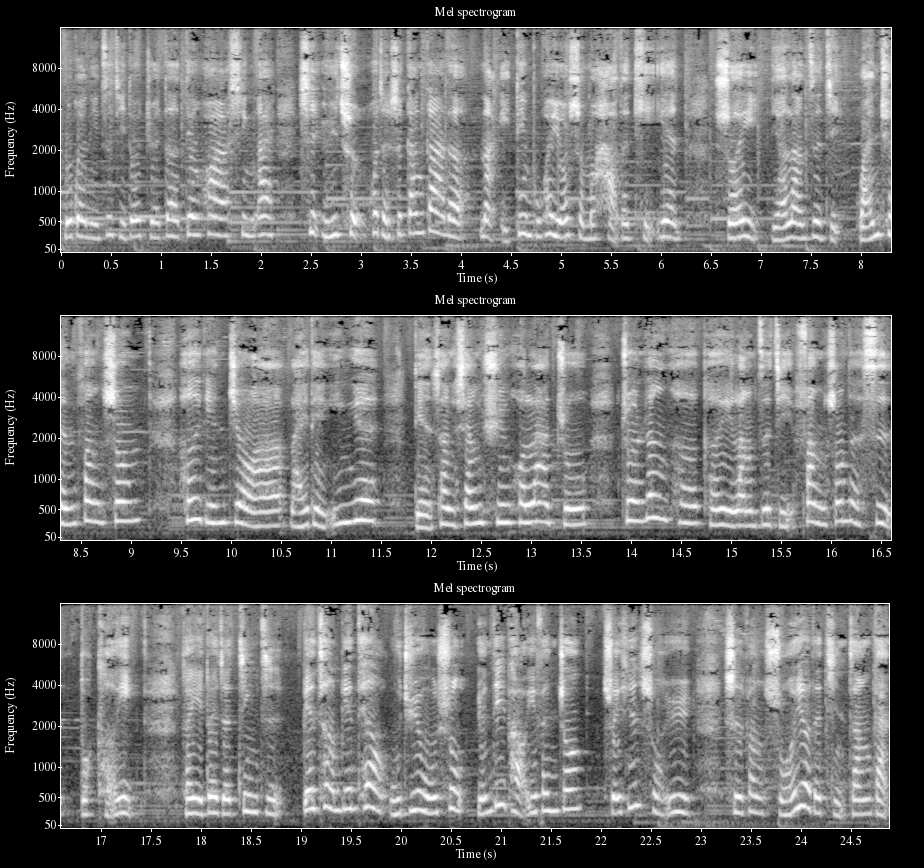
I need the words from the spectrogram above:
如果你自己都觉得电话性爱是愚蠢或者是尴尬的，那一定不会有什么好的体验。所以你要让自己完全放松，喝一点酒啊，来点音乐，点上香薰或蜡烛，做任何可以让自己放松的事都可以。可以对着镜子边唱边跳，无拘无束，原地跑一分钟，随心所欲，释放所有的紧张感。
